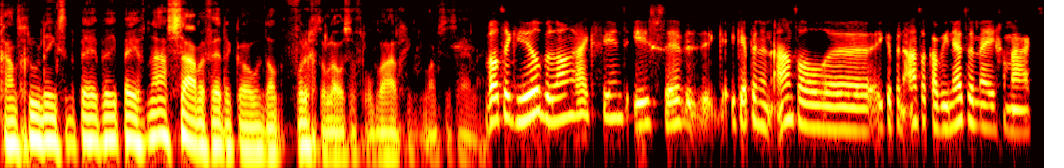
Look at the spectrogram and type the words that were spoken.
gaan GroenLinks en de PvdA samen verder komen dan vruchteloze verontwaardiging langs de zijlijn. Wat ik heel belangrijk vind is, ik, heb in een aantal, uh, ik heb een aantal kabinetten meegemaakt.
